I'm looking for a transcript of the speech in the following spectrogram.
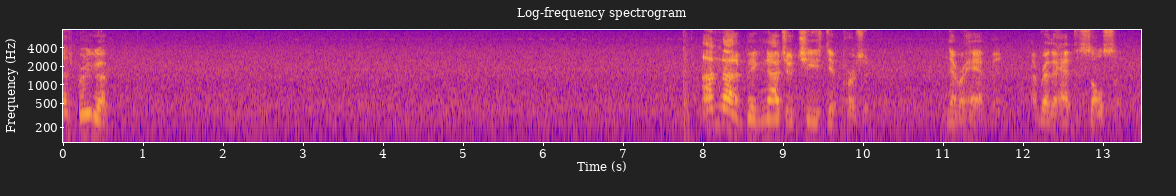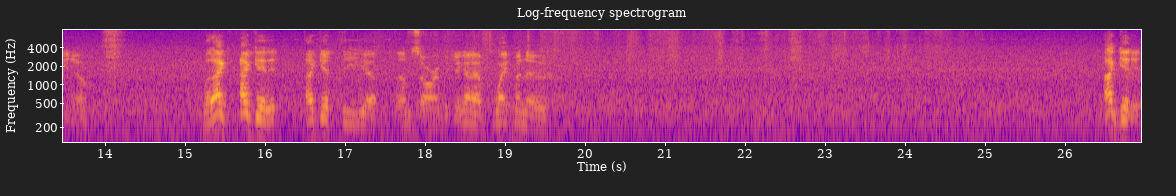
That's pretty good. I'm not a big nacho cheese dip person. Never have been. I'd rather have the salsa, you know. But I, I get it. I get the, uh, I'm sorry, but I gotta wipe my nose. I get it.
